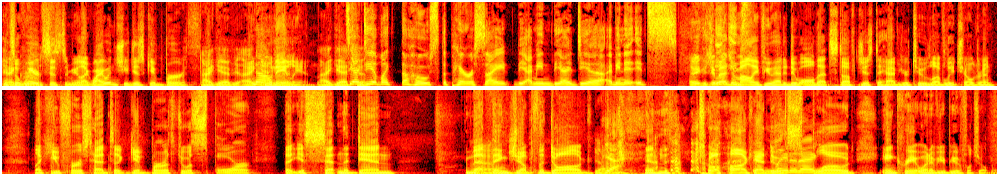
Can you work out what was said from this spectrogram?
And it's it a weird system. You're like, why wouldn't she just give birth I give you. I No. get an alien? I get It's the you. idea of like the host, the parasite. The I mean, the idea. I mean, it, it's. I mean, could you imagine, it's- Molly, if you had to do all that stuff just to have your two lovely children? Like you first had to give birth to a spore that you set in the den. That thing jumped the dog. Yeah. Yeah. And the dog had to Laid egg. explode and create one of your beautiful children.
